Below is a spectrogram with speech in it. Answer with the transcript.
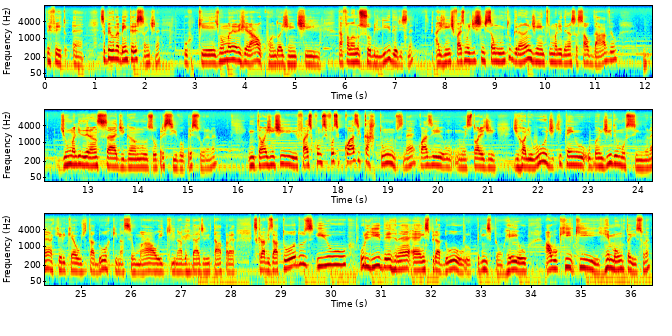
Perfeito. É, essa pergunta é bem interessante, né? porque de uma maneira geral, quando a gente está falando sobre líderes, né, a gente faz uma distinção muito grande entre uma liderança saudável de uma liderança, digamos, opressiva, opressora, né? Então a gente faz como se fosse quase cartoons, né? Quase um, uma história de, de Hollywood que tem o, o, bandido e o mocinho, né? Aquele que é o ditador que nasceu mal e que na verdade ele tá para escravizar todos e o, o líder, né? É inspirador, o príncipe, um rei ou algo que, que remonta isso, né?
